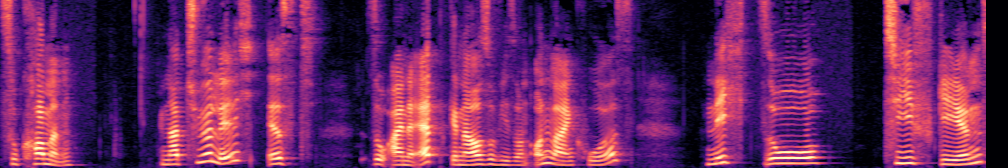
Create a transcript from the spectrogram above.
zu kommen. Natürlich ist so eine App, genauso wie so ein Online-Kurs, nicht so tiefgehend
